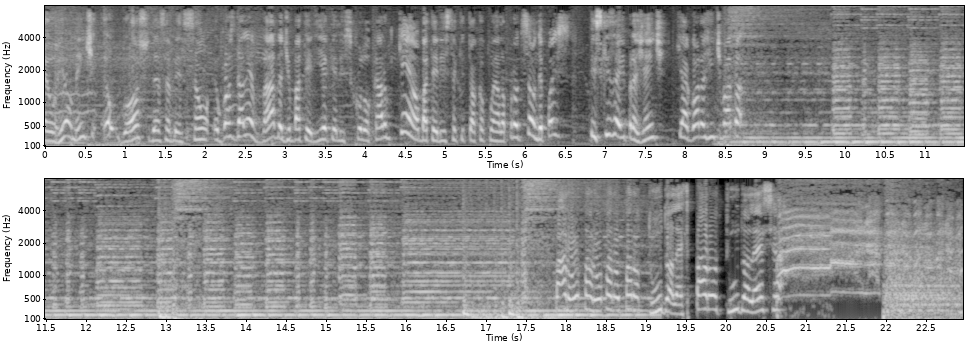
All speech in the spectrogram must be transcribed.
Cara, eu realmente eu gosto dessa versão. Eu gosto da levada de bateria que eles colocaram. Quem é o baterista que toca com ela? Produção, depois pesquisa aí pra gente, que agora a gente vai pra... Parou, parou, parou, parou tudo, Alessia. Parou tudo, Alessia.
